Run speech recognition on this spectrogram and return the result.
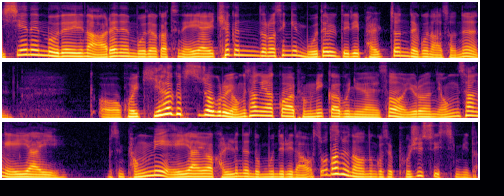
CNN 모델이나 RNN 모델 같은 AI 최근 들어 생긴 모델들이 발전되고 나서는 어, 거의 기하급수적으로 영상의학과와 병리과 분야에서 이런 영상 AI 무슨 병리 AI와 관련된 논문들이 나오, 쏟아져 나오는 것을 보실 수 있습니다.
